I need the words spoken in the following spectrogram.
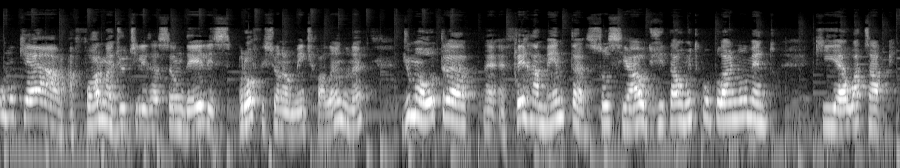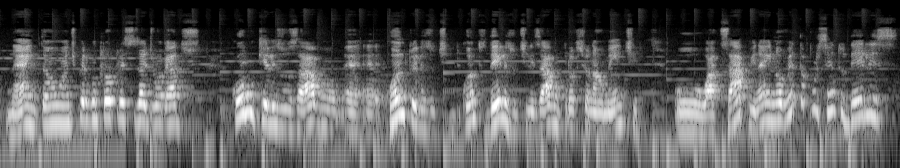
como que é a, a, forma de utilização deles profissionalmente falando, né? De uma outra é, é, ferramenta social digital muito popular no momento, que é o WhatsApp, né? Então a gente perguntou para esses advogados como que eles usavam, é, é, quanto eles, quantos deles utilizavam profissionalmente o WhatsApp, né? E 90% deles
